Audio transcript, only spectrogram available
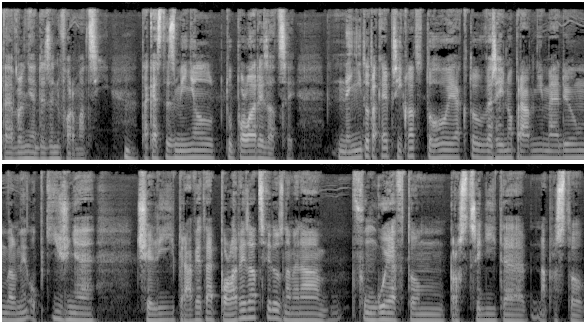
té vlně dezinformací. Hmm. Také jste zmínil tu polarizaci. Není to také příklad toho, jak to veřejnoprávní médium velmi obtížně čelí právě té polarizaci, to znamená, funguje v tom prostředí té naprosto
